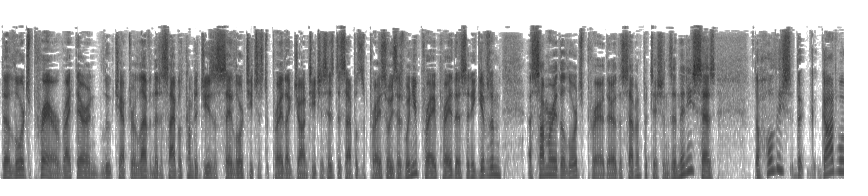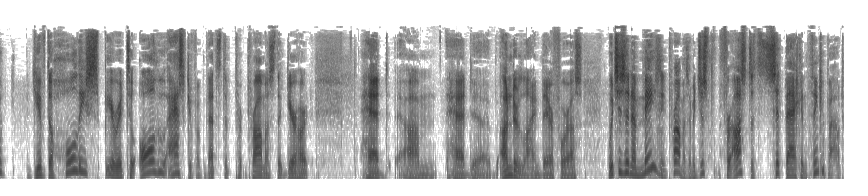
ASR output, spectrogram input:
the Lord's Prayer right there in Luke chapter 11. The disciples come to Jesus and say, Lord, teach us to pray like John teaches his disciples to pray. So he says, when you pray, pray this. And he gives them a summary of the Lord's Prayer there, the seven petitions. And then he says, the Holy, the, God will give the Holy Spirit to all who ask of him. That's the pr- promise that Gerhard had, um, had uh, underlined there for us, which is an amazing promise. I mean, just for us to sit back and think about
